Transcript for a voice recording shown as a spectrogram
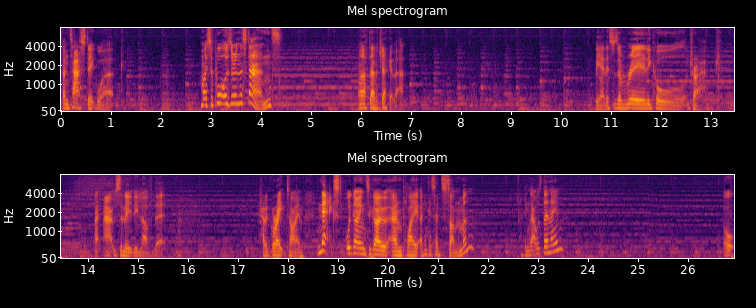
Fantastic work. My supporters are in the stands? I'll have to have a check at that. But yeah, this was a really cool track. I absolutely loved it. Had a great time. Next, we're going to go and play, I think I said Sunman? I think that was their name? Oh,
